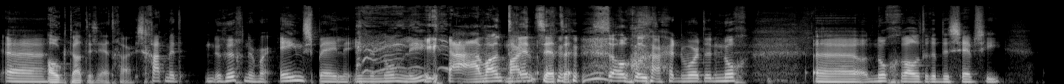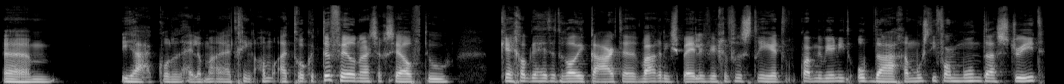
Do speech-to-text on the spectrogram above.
Eh, Ook dat is Edgar. Ze gaat met rug nummer 1 spelen in de non-league. Ja, wou een trend zetten. Zo goed. Maar het wordt een nog, eh, nog grotere deceptie. Ehm, ja, ik kon het helemaal. Het ging allemaal, hij trok het te veel naar zichzelf toe. Kreeg ook de hele tijd rode kaarten. Waren die spelers weer gefrustreerd? Kwam hij weer niet opdagen? Moest hij voor Monta Street,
